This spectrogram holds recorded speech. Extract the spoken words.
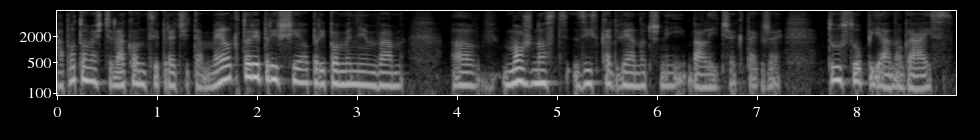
A potom ešte na konci prečítam mail, ktorý prišiel, pripomeniem vám uh, možnosť získať vianočný balíček. Takže tu sú Piano Guys.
